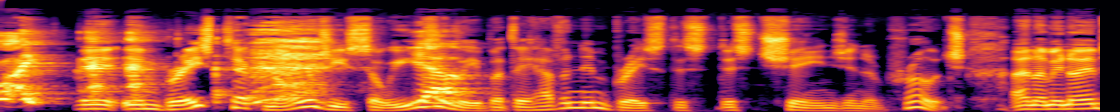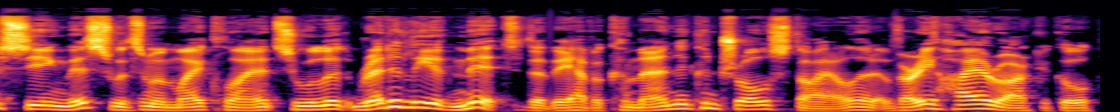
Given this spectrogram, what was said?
like that. they embrace technology so easily, yeah. but they haven't embraced this this change in approach. And I mean, I'm seeing this with some of my clients who will readily admit that they have a command and control style, a very hierarchical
